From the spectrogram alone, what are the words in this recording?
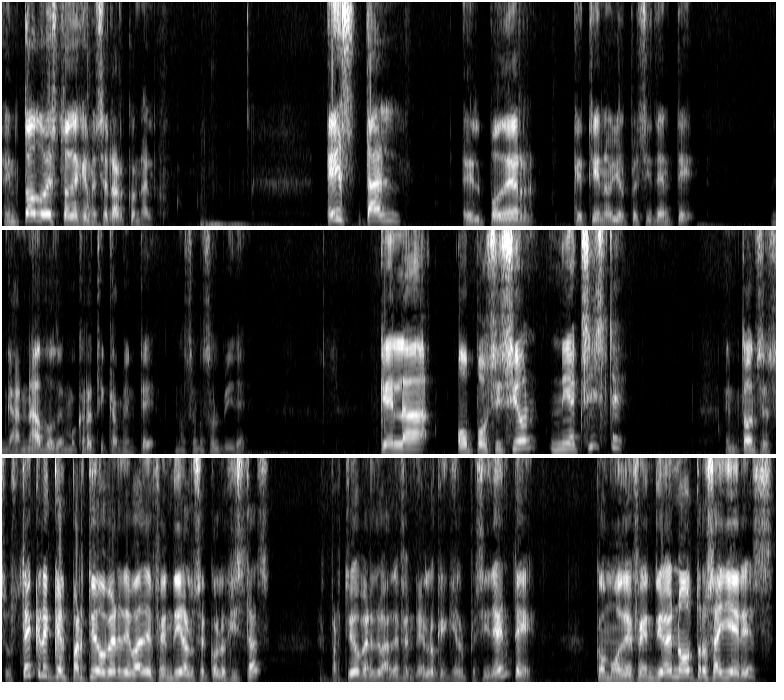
en todo esto déjeme cerrar con algo. Es tal el poder que tiene hoy el presidente ganado democráticamente, no se nos olvide, que la oposición ni existe. Entonces, ¿usted cree que el Partido Verde va a defender a los ecologistas? El Partido Verde va a defender lo que quiere el presidente, como defendió en otros ayeres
